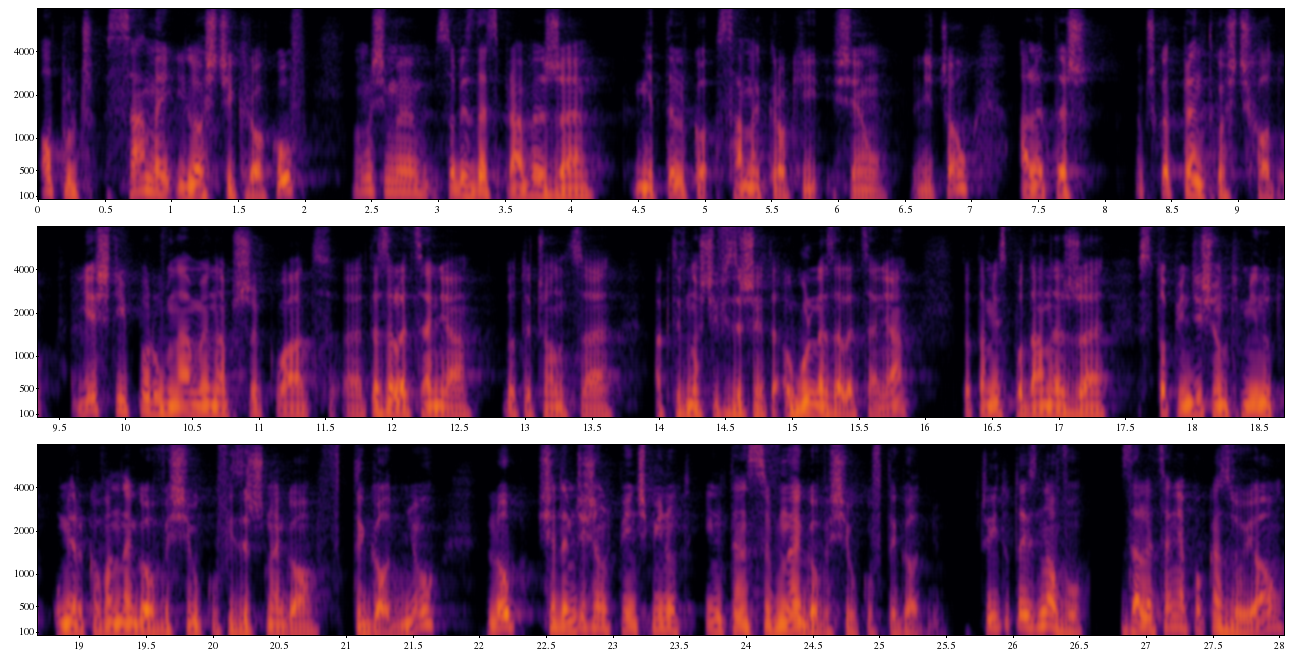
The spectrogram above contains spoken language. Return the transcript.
Oprócz samej ilości kroków, no musimy sobie zdać sprawę, że nie tylko same kroki się liczą, ale też na przykład prędkość chodu. Jeśli porównamy na przykład e, te zalecenia dotyczące aktywności fizycznej, te ogólne zalecenia, to tam jest podane, że 150 minut umiarkowanego wysiłku fizycznego w tygodniu lub 75 minut intensywnego wysiłku w tygodniu. Czyli tutaj znowu zalecenia pokazują,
